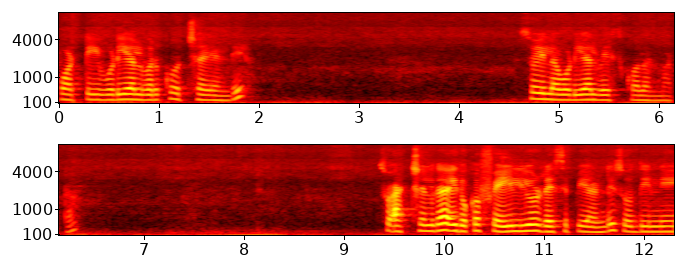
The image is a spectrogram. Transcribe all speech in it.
ఫార్టీ వడియాల వరకు వచ్చాయండి. సో ఇలా వడియాలు వేసుకోవాలన్నమాట. సో యాక్చువల్గా ఇది ఒక ఫెయిల్యూర్ రెసిపీ అండి. సో దీన్ని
